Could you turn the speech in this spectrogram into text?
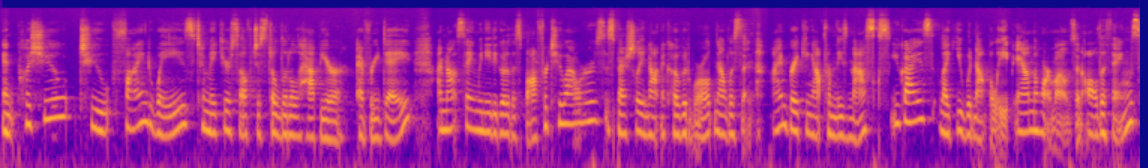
and push you to find ways to make yourself just a little happier every day. I'm not saying we need to go to the spa for two hours, especially not in a COVID world. Now, listen, I'm breaking out from these masks, you guys, like you would not believe, and the hormones and all the things.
